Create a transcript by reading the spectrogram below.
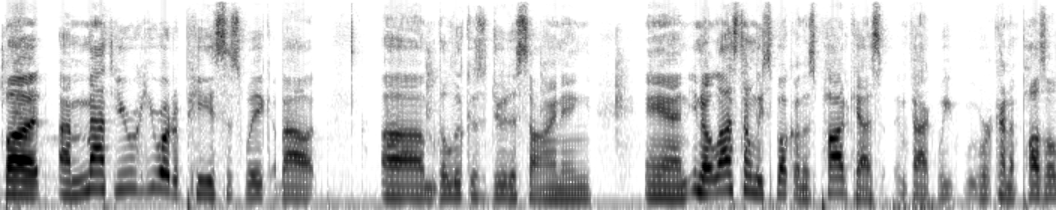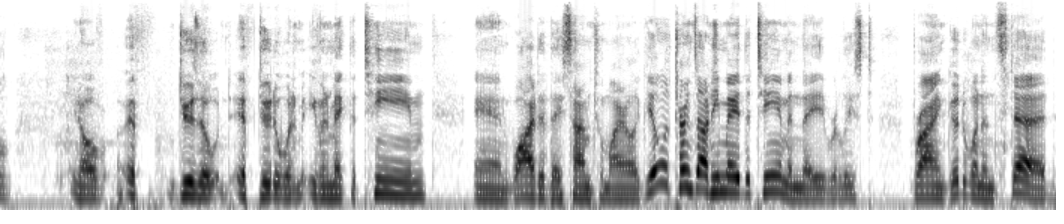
But um, Matthew, you wrote a piece this week about um, the Lucas Duda signing, and you know, last time we spoke on this podcast, in fact, we, we were kind of puzzled, you know, if Duda if Duda would even make the team, and why did they sign him to a minor league deal? It turns out he made the team, and they released Brian Goodwin instead.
